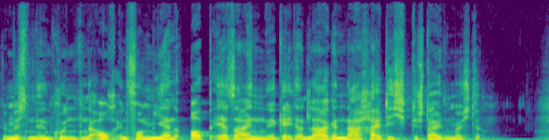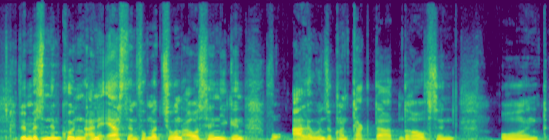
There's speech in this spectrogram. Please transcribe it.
wir müssen den Kunden auch informieren, ob er seine Geldanlage nachhaltig gestalten möchte. Wir müssen dem Kunden eine erste Information aushändigen, wo alle unsere Kontaktdaten drauf sind und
